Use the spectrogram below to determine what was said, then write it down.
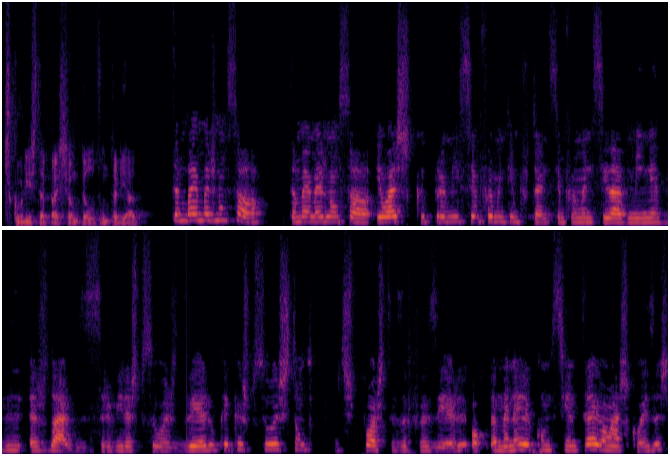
descobriste a paixão pelo voluntariado? Também, mas não só. Também, mas não só. Eu acho que para mim sempre foi muito importante, sempre foi uma necessidade minha de ajudar, de servir as pessoas, de ver o que é que as pessoas estão dispostas a fazer, ou a maneira como se entregam às coisas,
